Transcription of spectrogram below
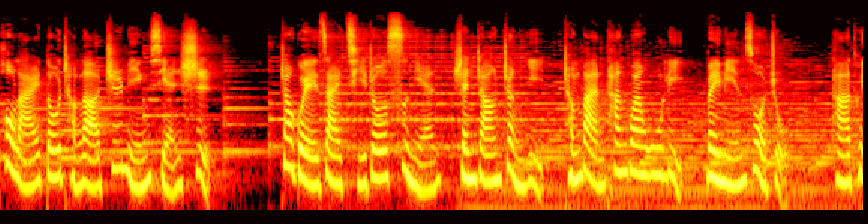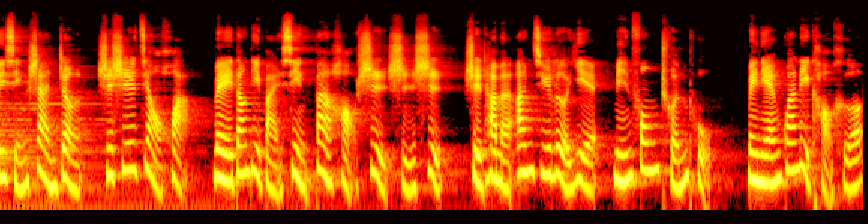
后来都成了知名贤士。赵轨在齐州四年，伸张正义，惩办贪官污吏，为民做主。他推行善政，实施教化，为当地百姓办好事实事，使他们安居乐业，民风淳朴。每年官吏考核，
